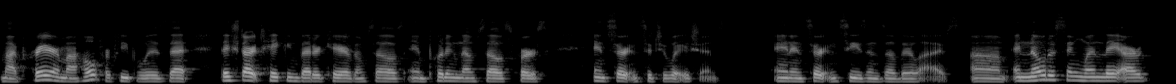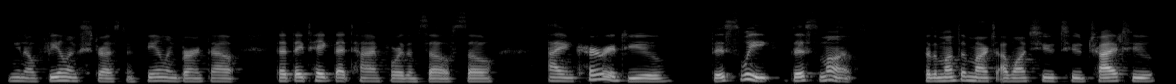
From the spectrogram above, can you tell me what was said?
my prayer, my hope for people is that they start taking better care of themselves and putting themselves first in certain situations and in certain seasons of their lives. Um, and noticing when they are, you know, feeling stressed and feeling burnt out, that they take that time for themselves. So I encourage you this week, this month, for the month of March, I want you to try to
